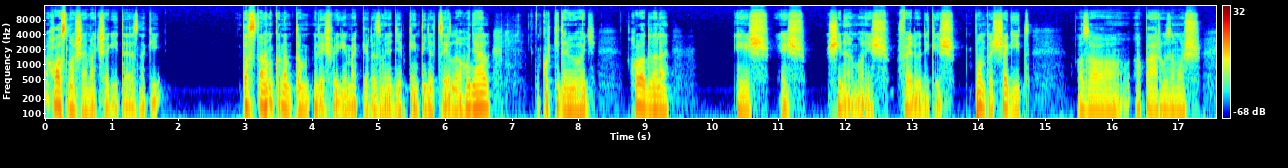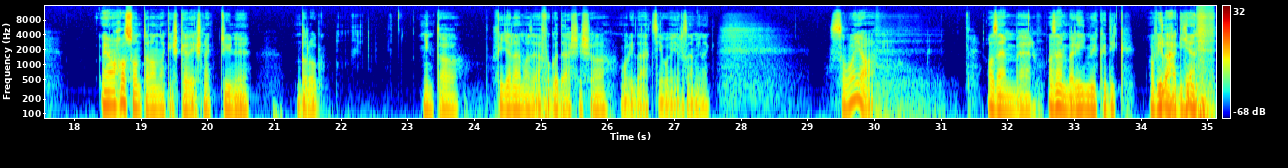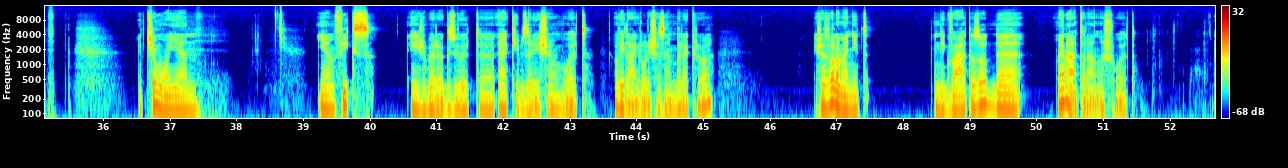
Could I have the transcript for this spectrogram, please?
hasznos-e megsegít ez neki. De aztán, amikor nem tudom, ülés végén megkérdezem, hogy egyébként így a célra hogy áll, akkor kiderül, hogy halad vele, és, és sinem van, és fejlődik, és pont, hogy segít az a, a párhuzamos, olyan haszontalannak és kevésnek tűnő dolog, mint a figyelem, az elfogadás és a validáció érzelmileg. Szóval, ja, az ember, az ember így működik, a világ ilyen, egy csomó ilyen, ilyen fix és berögzült elképzelésem volt a világról és az emberekről, és ez valamennyit mindig változott, de olyan általános volt.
